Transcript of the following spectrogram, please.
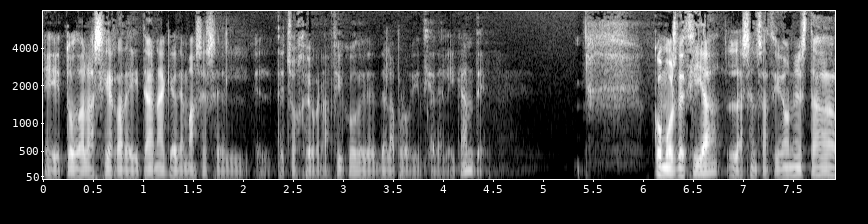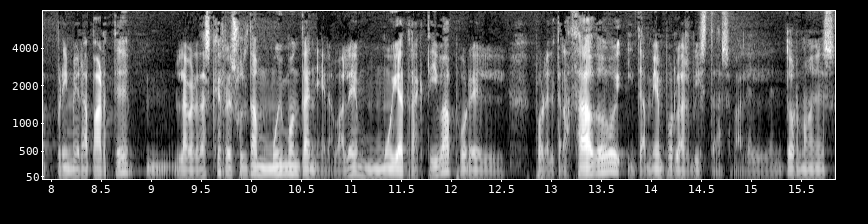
eh, toda la Sierra de Itana, que además es el, techo geográfico de, la provincia de Alicante. Como os decía, la sensación esta primera parte, la verdad es que resulta muy montañera, ¿vale? Muy atractiva por el, por el trazado y también por las vistas, ¿vale? El entorno es,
